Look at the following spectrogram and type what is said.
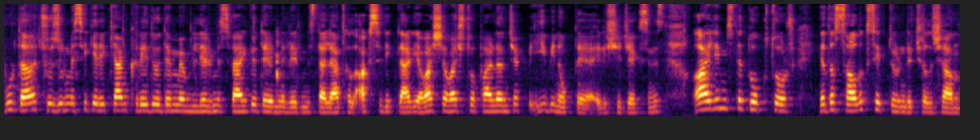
burada çözülmesi gereken kredi ödemelerimiz, vergi ödemelerimizle alakalı aksilikler yavaş yavaş toparlanacak ve iyi bir noktaya erişeceksiniz. Ailemizde doktor ya da sağlık sektöründe çalışan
